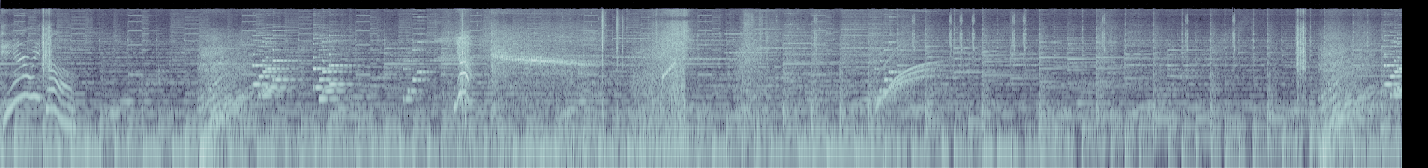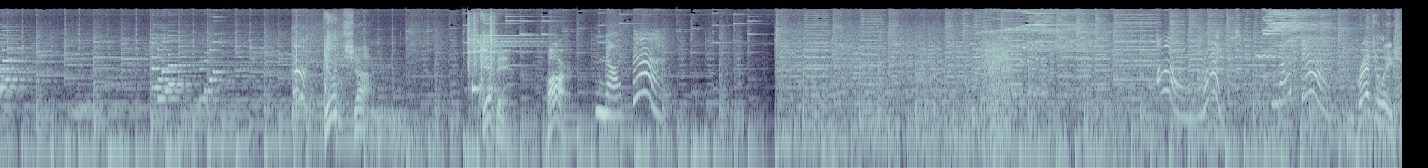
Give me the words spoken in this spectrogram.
Here we go. Yeah! Good shot. Tip in. Par. Not bad. Right. Not bad. Congratulations.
